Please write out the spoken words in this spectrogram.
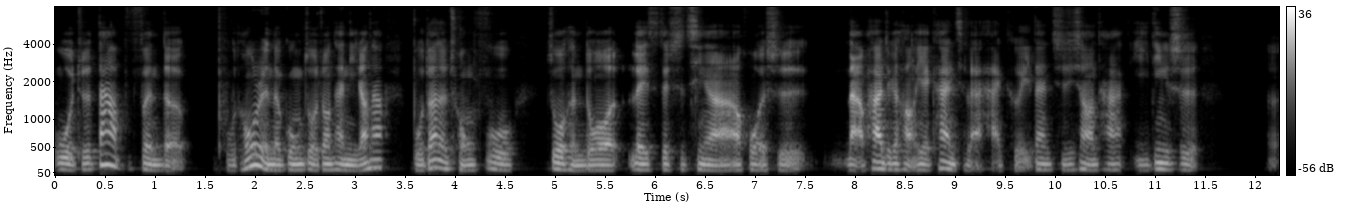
我觉得大部分的普通人的工作状态，你让他不断的重复做很多类似的事情啊，或者是哪怕这个行业看起来还可以，但实际上它一定是呃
